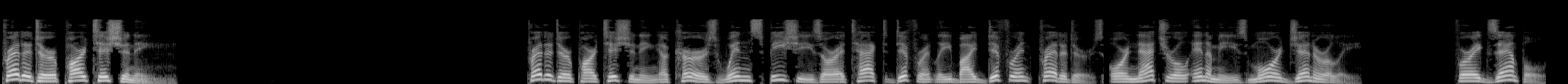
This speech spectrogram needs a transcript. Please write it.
Predator partitioning Predator partitioning occurs when species are attacked differently by different predators or natural enemies more generally. For example,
